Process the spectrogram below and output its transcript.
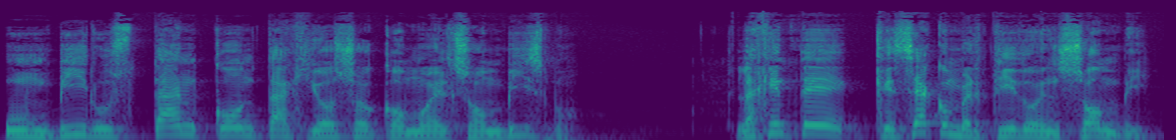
un virus tan contagioso como el zombismo. La gente que se ha convertido en zombie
